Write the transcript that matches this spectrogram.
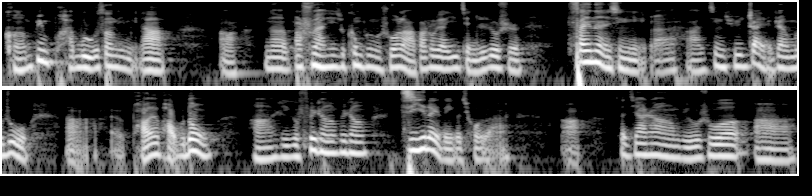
可能并不还不如桑蒂米纳。啊，那巴舒亚伊就更不用说了，巴舒亚伊简直就是灾难性引援啊，禁区站也站不住啊，跑也跑不动啊，是一个非常非常鸡肋的一个球员啊。再加上比如说啊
